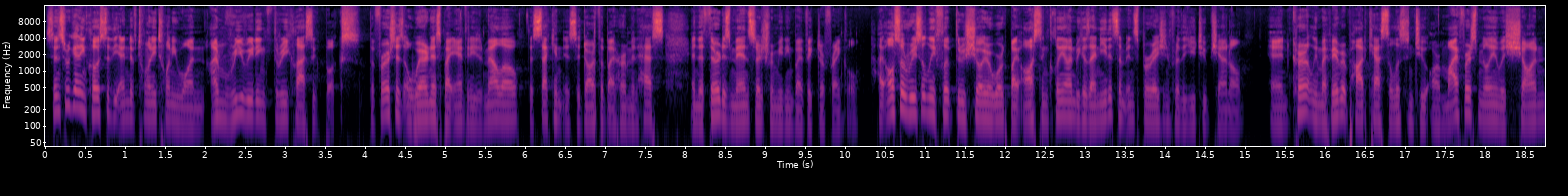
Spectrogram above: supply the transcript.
Since we're getting close to the end of 2021, I'm rereading three classic books. The first is Awareness by Anthony DeMello, the second is Siddhartha by Hermann Hesse, and the third is Man's Search for Meaning by Viktor Frankl. I also recently flipped through Show Your Work by Austin Kleon because I needed some inspiration for the YouTube channel. And currently, my favorite podcasts to listen to are My First Million with Shaan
